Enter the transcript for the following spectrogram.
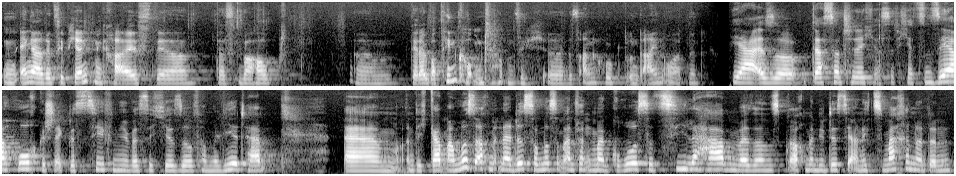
ein enger Rezipientenkreis, der das überhaupt, ähm, der da überhaupt hinkommt und sich äh, das anguckt und einordnet? Ja, also das natürlich, ist jetzt ein sehr hochgestecktes Ziel von mir, was ich hier so formuliert habe. Ähm, und ich glaube, man muss auch mit einer Diss, man muss am Anfang immer große Ziele haben, weil sonst braucht man die Diss ja auch nicht zu machen und dann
